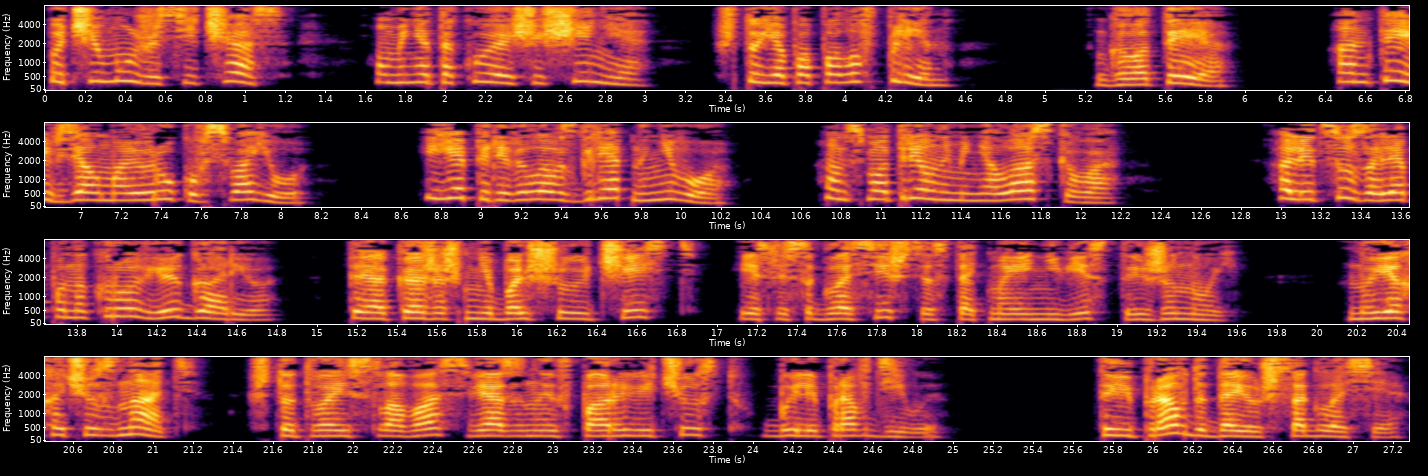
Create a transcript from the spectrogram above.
почему же сейчас у меня такое ощущение, что я попала в плен? Галатея. Антей взял мою руку в свою, и я перевела взгляд на него. Он смотрел на меня ласково, а лицо заляпано кровью и гарью. Ты окажешь мне большую честь, если согласишься стать моей невестой и женой. Но я хочу знать, что твои слова, связанные в порыве чувств, были правдивы. Ты и правда даешь согласие?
